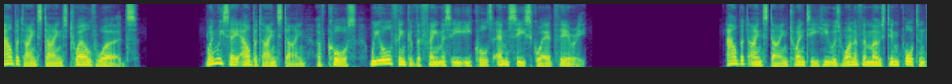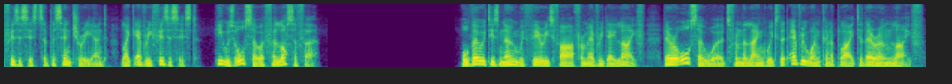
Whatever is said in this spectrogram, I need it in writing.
Albert Einstein's 12 words. When we say Albert Einstein, of course, we all think of the famous E equals mc squared theory. Albert Einstein 20 He was one of the most important physicists of the century and, like every physicist, he was also a philosopher. Although it is known with theories far from everyday life, there are also words from the language that everyone can apply to their own life.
